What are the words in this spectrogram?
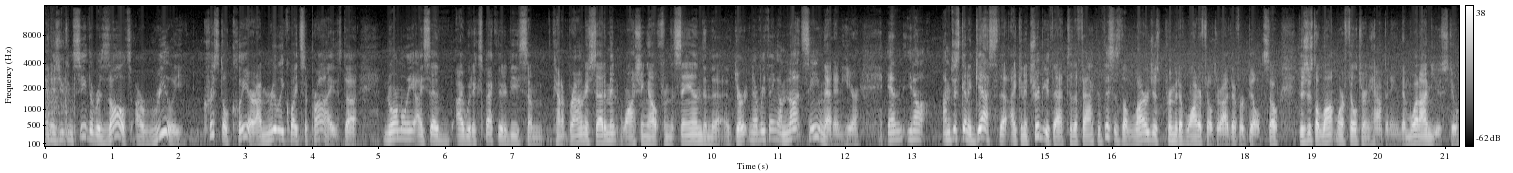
And as you can see, the results are really crystal clear. I'm really quite surprised. Uh, normally, I said I would expect there to be some kind of brownish sediment washing out from the sand and the dirt and everything. I'm not seeing that in here. And, you know, I'm just going to guess that I can attribute that to the fact that this is the largest primitive water filter I've ever built. So there's just a lot more filtering happening than what I'm used to.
